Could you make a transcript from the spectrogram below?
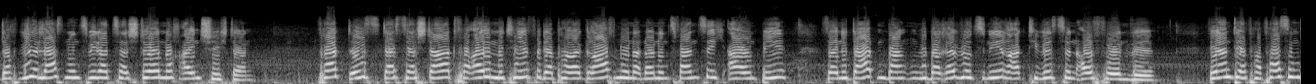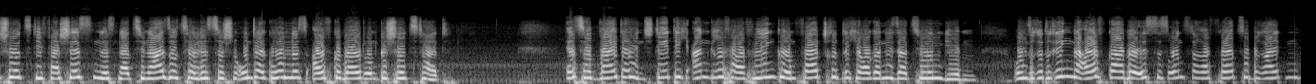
Doch wir lassen uns weder zerstören noch einschüchtern. Fakt ist, dass der Staat vor allem mit Hilfe der Paragraphen 129 a und b seine Datenbanken über revolutionäre Aktivistinnen auffüllen will, während der Verfassungsschutz die Faschisten des nationalsozialistischen Untergrundes aufgebaut und geschützt hat. Es wird weiterhin stetig Angriffe auf linke und fortschrittliche Organisationen geben. Unsere dringende Aufgabe ist es, uns darauf vorzubereiten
